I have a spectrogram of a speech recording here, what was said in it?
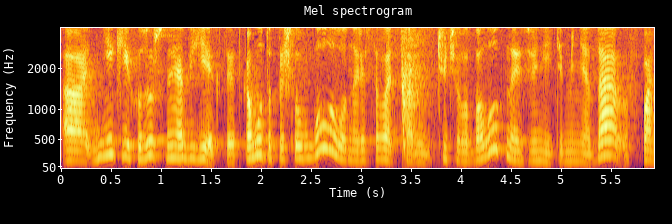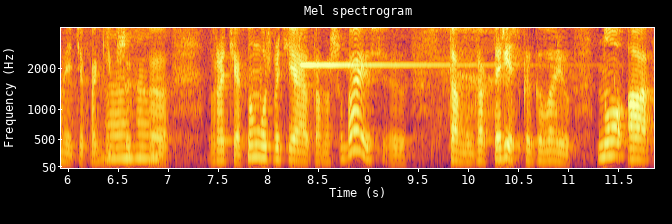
а, некие художественные объекты. Это кому-то пришло в голову нарисовать там чучело болотное, извините меня, да, в памяти о погибших uh-huh. врачах. Ну, может быть, я там ошибаюсь, э, там как-то резко говорю, но а,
